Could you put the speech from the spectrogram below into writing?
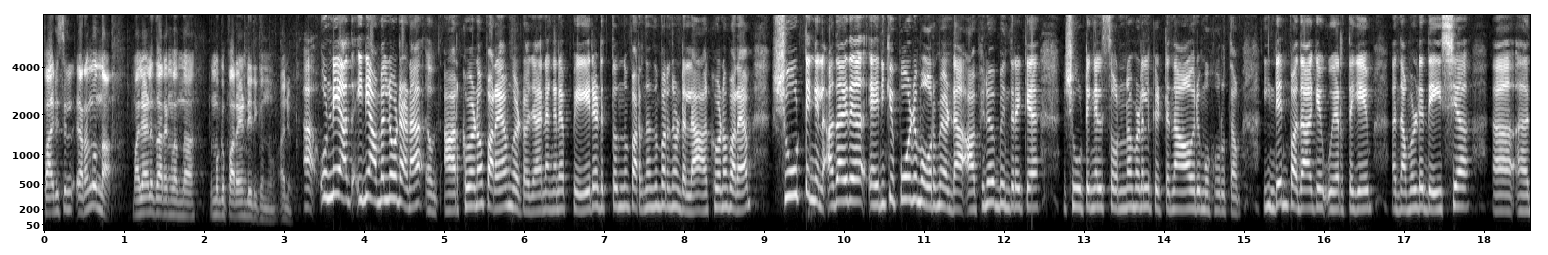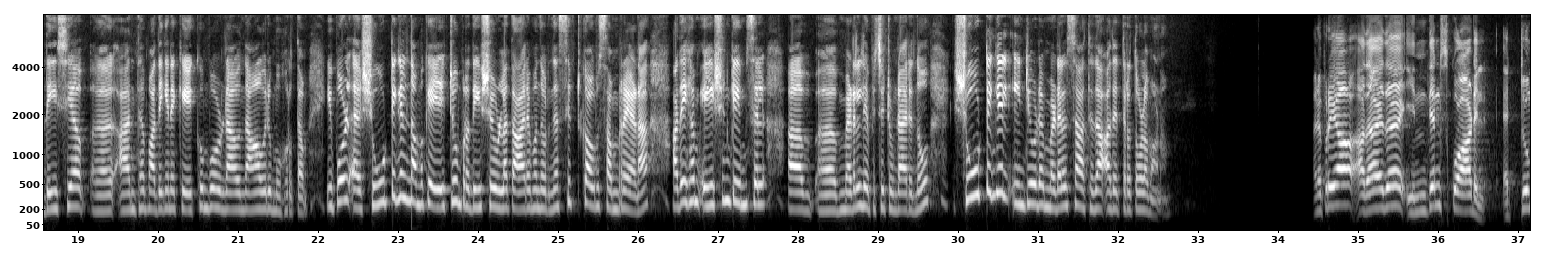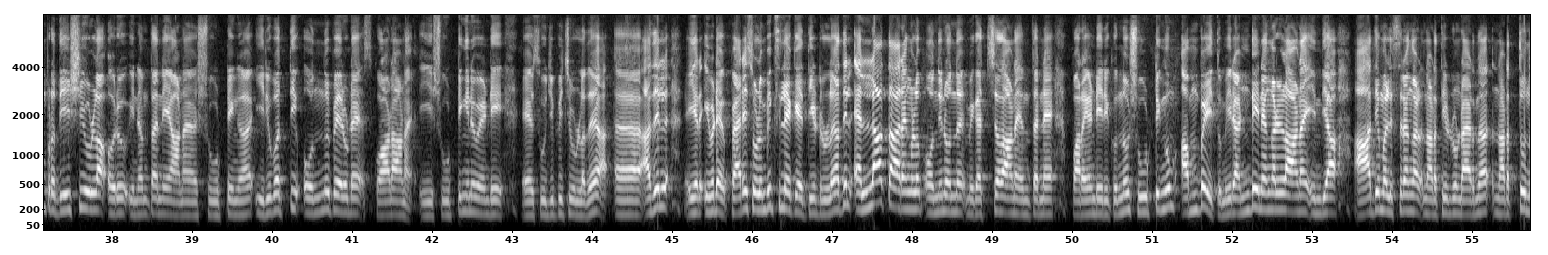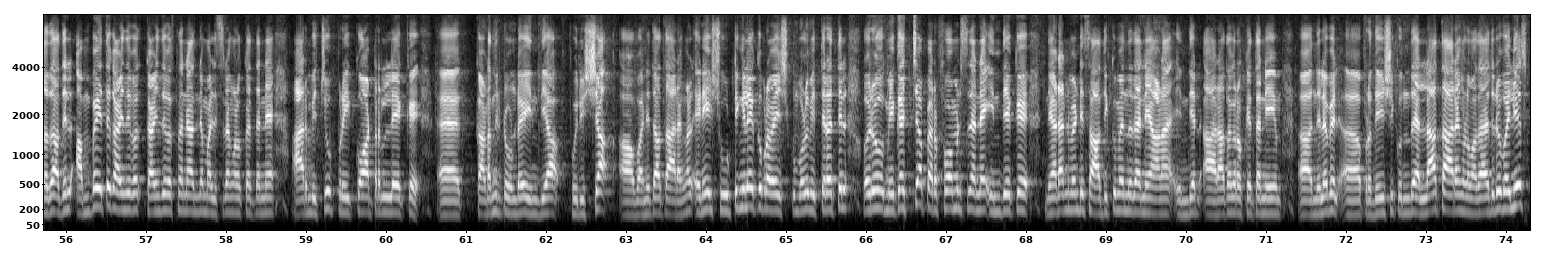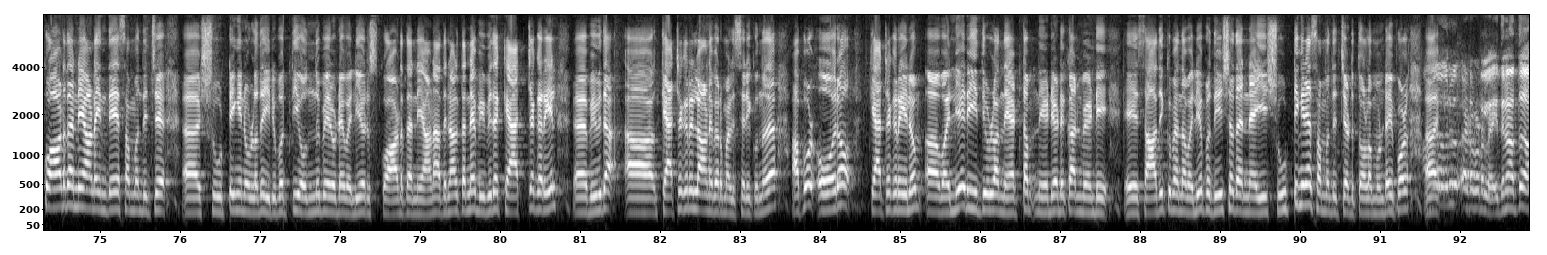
പാരീസിൽ ഇറങ്ങുന്ന മലയാളി താരങ്ങളെന്ന് നമുക്ക് പറയേണ്ടിയിരിക്കുന്നു. അനു. ഉണ്ണി അത് ഇനി അമലിനോടാണ് ആർക്ക് വേണോ പറയാം കേട്ടോ. ഞാൻ അങ്ങനെ പേരെടുത്തൊന്നും പറഞ്ഞെന്ന് പറഞ്ഞുകൊണ്ടല്ല ആർക്ക് വേണോ പറയാം. ഷൂട്ടിങ്ങിൽ അതായത് എനിക്കിപ്പോഴും ഓർമ്മയുണ്ട് അഭിനവ് ബിന്ദ്രയ്ക്ക് ഷൂട്ടിങ്ങിൽ സ്വർണ മെഡൽ കിട്ടുന്ന ആ ഒരു മുഹൂർത്തം. ഇന്ത്യൻ പതാക ഉയർത്തുകയും നമ്മളുടെ ദേശീയ ദേശീയ ആന്തം അതിങ്ങനെ കേൾക്കുമ്പോൾ ഉണ്ടാകുന്ന ആ ഒരു മുഹൂർത്തം. ഇപ്പോൾ ഷൂട്ടിങ്ങിൽ നമുക്ക് ഏറ്റവും പ്രതീക്ഷയുള്ള താരമെന്ന് പറയുന്നത് സിഫ്റ്റ് കൗർ സംറയാണ്. അദ്ദേഹം ഏഷ്യൻ ഗെയിംസിൽ മെഡൽ ലഭിച്ചിട്ടുണ്ടായിരുന്നു. ഷൂട്ടിങ്ങിൽ ഇന്ത്യയുടെ മെഡൽ സാധ്യത അത് എത്രത്തോളമാണ് അനുപ്രിയ അതായത് ഇന്ത്യൻ സ്ക്വാഡിൽ ഏറ്റവും പ്രതീക്ഷയുള്ള ഒരു ഇനം തന്നെയാണ് ഷൂട്ടിംഗ്. ഇരുപത്തി ഒന്ന് പേരുടെ സ്ക്വാഡാണ് ഈ ഷൂട്ടിങ്ങിന് വേണ്ടി സൂചിപ്പിച്ചിട്ടുള്ളത്. അതിൽ ഇവിടെ പാരീസ് ഒളിമ്പിക്സിലേക്ക് എത്തിയിട്ടുള്ളത്. അതിൽ എല്ലാ താരങ്ങളും ഒന്നിനൊന്ന് മികച്ചതാണ് എന്ന് തന്നെ പറയേണ്ടിയിരിക്കുന്നു. ഷൂട്ടിങ്ങും അമ്പെയ്ത്തും. ഈ രണ്ട് ഇനങ്ങളിലാണ് ഇന്ത്യ ആദ്യ മത്സരങ്ങൾ നടത്തിയിട്ടുണ്ടായിരുന്നത് നടത്തുന്നത്. അതിൽ അമ്പെയ്ത്ത് കഴിഞ്ഞ കഴിഞ്ഞ ദിവസം തന്നെ അതിന്റെ മത്സരങ്ങളൊക്കെ തന്നെ ആരംഭിച്ചു. പ്രീ ക്വാർട്ടറിലേക്ക് കടന്നിട്ടുണ്ട് ഇന്ത്യ പുരുഷ വനിതാ താരങ്ങൾ. ഇനി ഷൂട്ടിങ്ങിലേക്ക് പ്രവേശിക്കുമ്പോഴും ഇത്തരത്തിൽ ഒരു മികച്ച പെർഫോമൻസ് തന്നെ ഇന്ത്യയ്ക്ക് നേടാൻ വേണ്ടി സാധിക്കുമെന്ന് തന്നെയാണ് ഇന്ത്യൻ ആരാധകരൊക്കെ തന്നെയും നിലവിൽ പ്രതീക്ഷിക്കുന്നത്. എല്ലാ താരങ്ങളും അതായത് ഒരു വലിയ സ്ക്വാഡ് തന്നെയാണ് ഇന്ത്യയെ സംബന്ധിച്ച് ഷൂട്ടിങ്ങിനുള്ളത് ഇരുപത്തി ഒന്ന് പേരുടെ വലിയൊരു സ്ക്വാഡ് തന്നെയാണ്. അതിനാൽ തന്നെ വിവിധ കാറ്റഗറിയിൽ വിവിധ കാറ്റഗറിയിലാണ് ഇവർ മത്സരിക്കുന്നത്. അപ്പോൾ ഓരോ കാറ്റഗറിയിലും വലിയ രീതിയിലുള്ള നേട്ടം നേടിയെടുക്കാൻ വേണ്ടി സാധിക്കുമെന്ന വലിയ പ്രതീക്ഷ തന്നെ ഈ ഷൂട്ടിങ്ങിനെ സംബന്ധിച്ചിടത്തോളം ഉണ്ട്. ഇപ്പോൾ ഒരു ഇതിനകത്ത്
